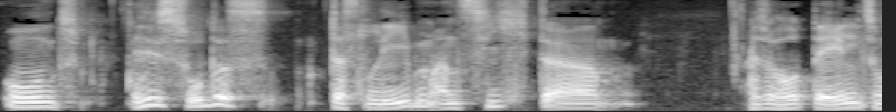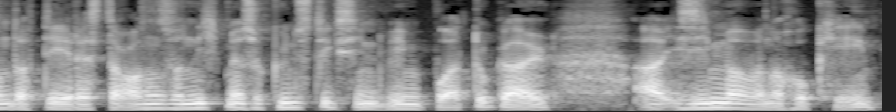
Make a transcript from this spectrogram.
Und es ist so, dass das Leben an sich da also Hotels und auch die Restaurants und so nicht mehr so günstig sind wie in Portugal, äh, ist immer aber noch okay.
